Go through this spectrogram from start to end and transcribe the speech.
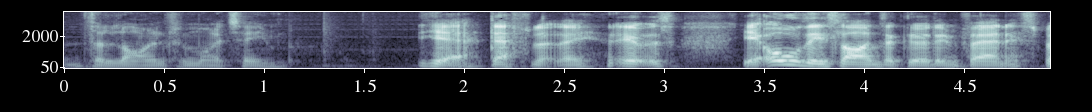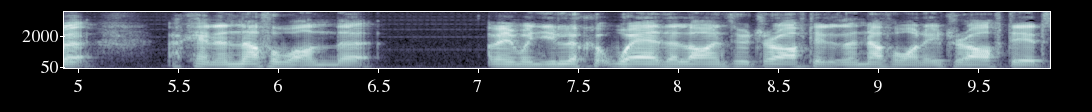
the line for my team. Yeah, definitely. It was yeah. All these lines are good in fairness, but again, another one that I mean, when you look at where the lines were drafted, there's another one who drafted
